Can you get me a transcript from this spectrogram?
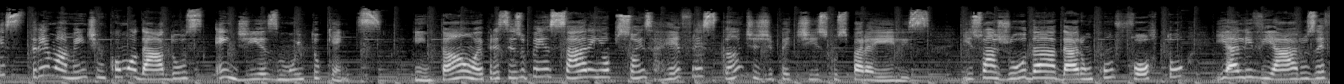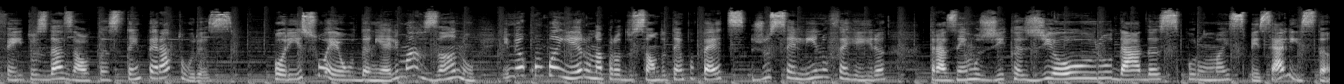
extremamente incomodados em dias muito quentes. Então, é preciso pensar em opções refrescantes de petiscos para eles. Isso ajuda a dar um conforto e aliviar os efeitos das altas temperaturas. Por isso, eu, Daniele Marzano, e meu companheiro na produção do Tempo Pets, Juscelino Ferreira, trazemos dicas de ouro dadas por uma especialista.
